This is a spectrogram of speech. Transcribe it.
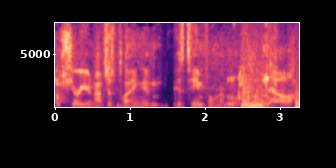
you sure you're not just playing him his team for him? no.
